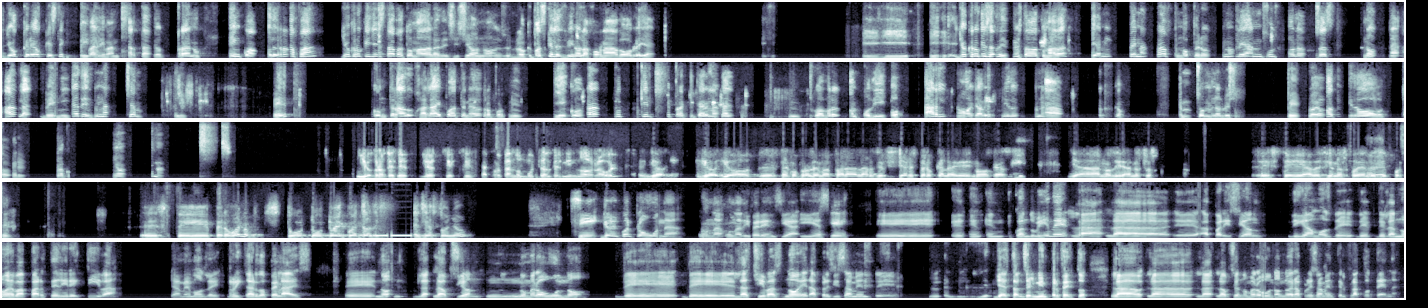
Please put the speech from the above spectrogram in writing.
yo creo que este iba a levantar tarde o temprano. En cuanto de Rafa, yo creo que ya estaba tomada la decisión, ¿no? Lo que pasa es que les vino la jornada doble y, y, yo creo que esa decisión estaba tomada y a mí pena Rafa, ¿no? Pero no le han funcionado las cosas, no, habla, venía de una encontrado, ojalá y pueda tener otra oportunidad. Y encontrar que quiere practicar en la calle. Los jugadores no han podido darle, ¿no? Ya había tenido una más o menos lo pero luego ha tenido yo creo que se, yo, sí, sí está cortando mucho Anselmín, ¿no, Raúl? Yo, yo, yo tengo problemas para la recepción, espero que al aire no sea así ya nos dirán nuestros este a ver si nos pueden decir porque este pero bueno tú tú tú encuentras diferencias Toño sí yo encuentro una una una diferencia y es que eh, en, en, cuando viene la, la eh, aparición digamos de, de, de, la nueva parte directiva llamémosle Ricardo Peláez eh, no, la, la opción número uno de, de las Chivas no era precisamente ya están bien perfecto. La, la, la, la, opción número uno no era precisamente el flaco Tena.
